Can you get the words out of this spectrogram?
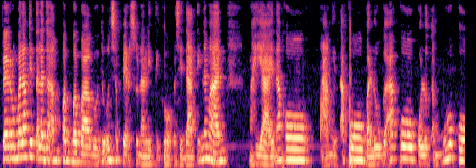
Pero malaki talaga ang pagbabago doon sa personality ko. Kasi dati naman, mahihain ako, pangit ako, baluga ako, kulot ang buhok ko.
